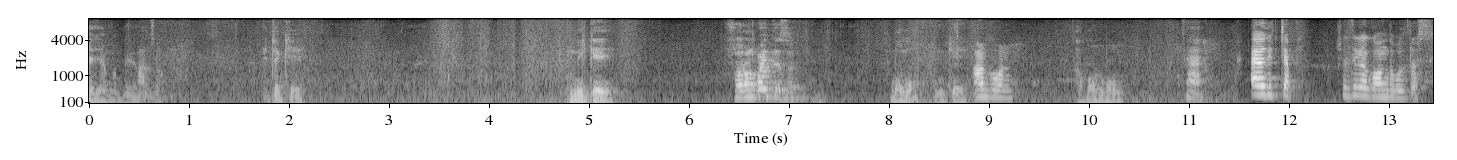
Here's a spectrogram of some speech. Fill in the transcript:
এই যে আমার দিকে আচ্ছা। তাকাও। এটা কে? উনি কে? সরম পাইতেছে। বলো উনি কে? আমার বোন। আপন বোন? হ্যাঁ। এই ওদিক চাপ শরীর থেকে গন্ধ বলতেছে।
